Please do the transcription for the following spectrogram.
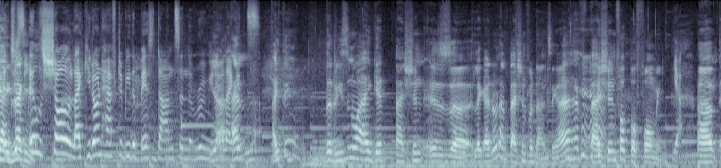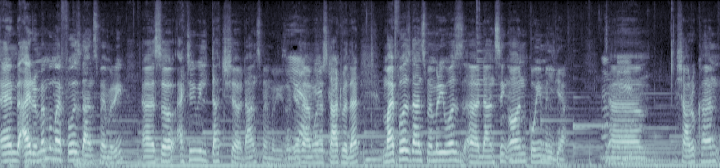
yeah, it exactly. just, it'll show like you don't have to be the best dancer in the room you yeah, know like and it's I think the reason why I get passion is uh, like I don't have passion for dancing. I have passion for performing. Yeah. Um, and I remember my first dance memory. Uh, so actually, we'll touch uh, dance memories. Okay, so I'm going to start with that. My first dance memory was uh, dancing on Koi Mil Gaya. Okay. Um, Shah Rukh Khan,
